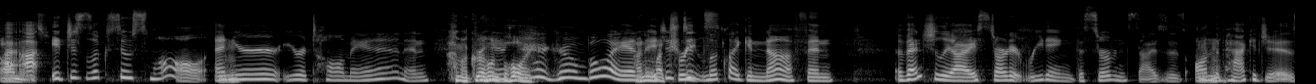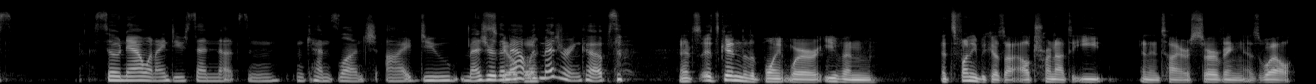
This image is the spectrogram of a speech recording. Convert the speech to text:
I, I, Mm-hmm. it just looks so small, and you're you're a tall man, and I'm a grown you're, boy. You're a grown boy, and it just treats. didn't look like enough. And eventually, I started reading the serving sizes on Mm-hmm. the packages. So now, when I do send nuts in, in Ken's lunch, I do measure them out with measuring cups. And it's it's getting to the point where even it's funny because I, I'll try not to eat an entire serving as well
